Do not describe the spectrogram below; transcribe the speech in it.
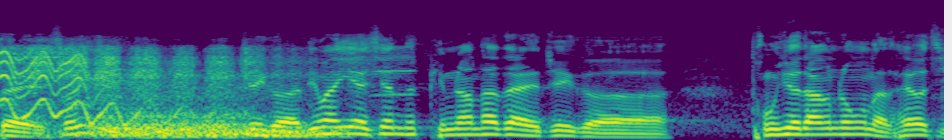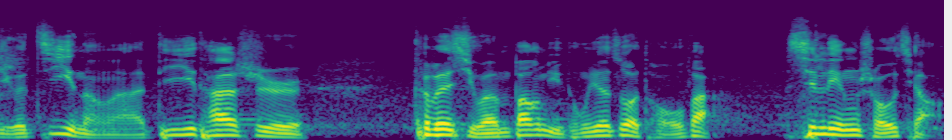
对，所以这个另外燕仙她平常她在这个同学当中呢，他有几个技能啊。第一，他是特别喜欢帮女同学做头发。心灵手巧，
